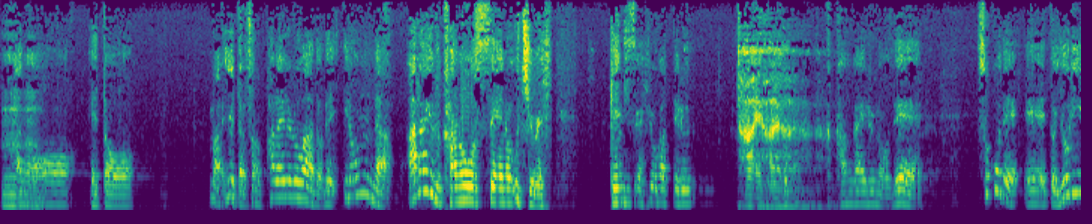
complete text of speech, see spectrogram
うんあのーえっ、と、まあ言うたらそのパラレルワードでいろんなあらゆる可能性の宇宙がひ現実が広がってるはいはいはいは考えるので、そこで、えっ、と、より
